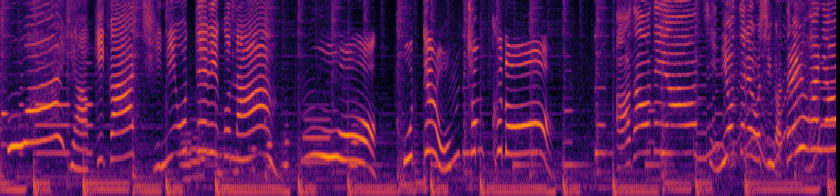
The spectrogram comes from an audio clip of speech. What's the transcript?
우와, 여기가 지니 호텔이구나. 우와, 호텔 엄청 크다. 어서 오세요. 지니 호텔에 오신 것을 환영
